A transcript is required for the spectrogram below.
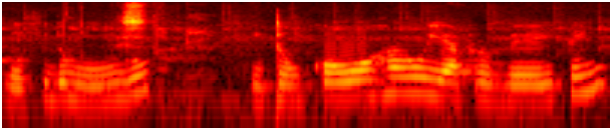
nesse domingo. Esse domingo. Então corram e aproveitem.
